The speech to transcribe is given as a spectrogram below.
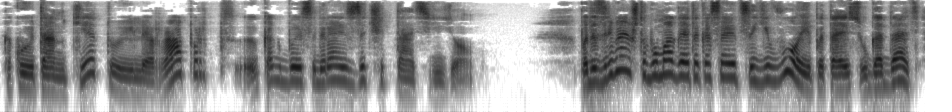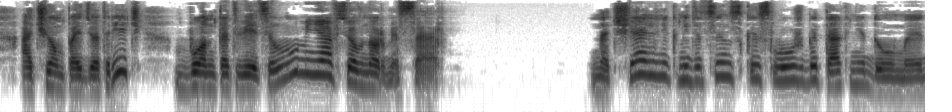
какую-то анкету или рапорт, как бы собираясь зачитать ее. Подозревая, что бумага эта касается его, и пытаясь угадать, о чем пойдет речь, Бонд ответил: "У меня все в норме, сэр". Начальник медицинской службы так не думает,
